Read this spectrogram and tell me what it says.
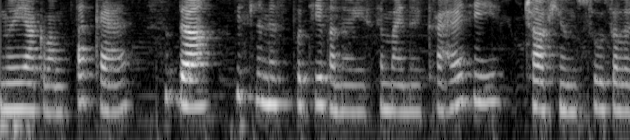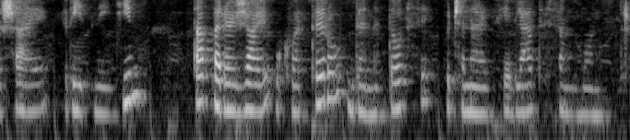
Ну як вам таке? Сюда! Після несподіваної сімейної трагедії Чах Юн залишає рідний дім та переїжджає у квартиру, де недовсі починають з'являтися монстри.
